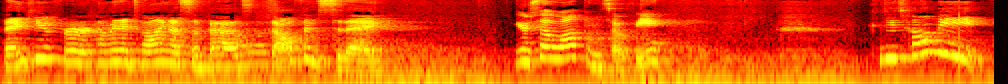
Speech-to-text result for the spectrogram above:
Thank you for coming and telling us about dolphins today. You're so welcome, Sophie. Can you tell me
